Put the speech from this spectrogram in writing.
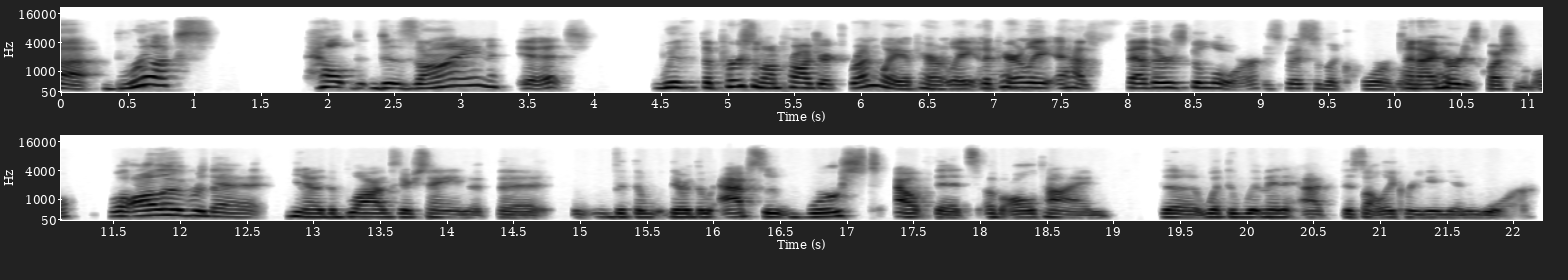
uh, Brooks helped design it with the person on Project Runway, mm-hmm. apparently, and apparently it has feathers galore. It's supposed to look horrible. And I heard it's questionable. well, all over the you know the blogs, they're saying that the that the they're the absolute worst outfits of all time. The what the women at the Salt Lake reunion wore,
